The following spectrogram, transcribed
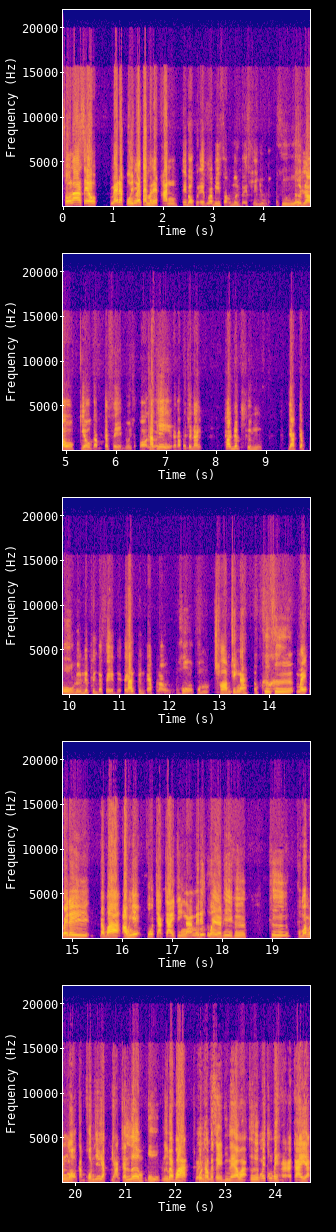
โซลาร์เซลล์แม้แต่ปุ๋ยแม้แต่เมล็ดพันธุ์ ที่บอกคุณเอกว่ามี20,000กว่า SKU โอ้โหคือเราเกี่ยวกับเกษตรโดยเฉพาะเลยครับพี่นะครับ เพราะฉะนั้นถ้านึกถึงอยากจะปลูกหรือนึกถึงเกษตรเนี่ยให้ครับ นึกถึงแอปเรา โอ้โห ผมชอบจริงนะ คือคือไม่ไม่ได้แบบว่าเอางี้พูดจากใจจริงนะ ไม่ได้อวยนะพี่คือ คือผมว่ามันเหมาะกับคนที่อยากอยากจะเริ่มปลูก หรือแบบว่าใช่คนครัทำบ เกษตรอยู่แล้วอะคือไม่ต้องไปหาไกลอะ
